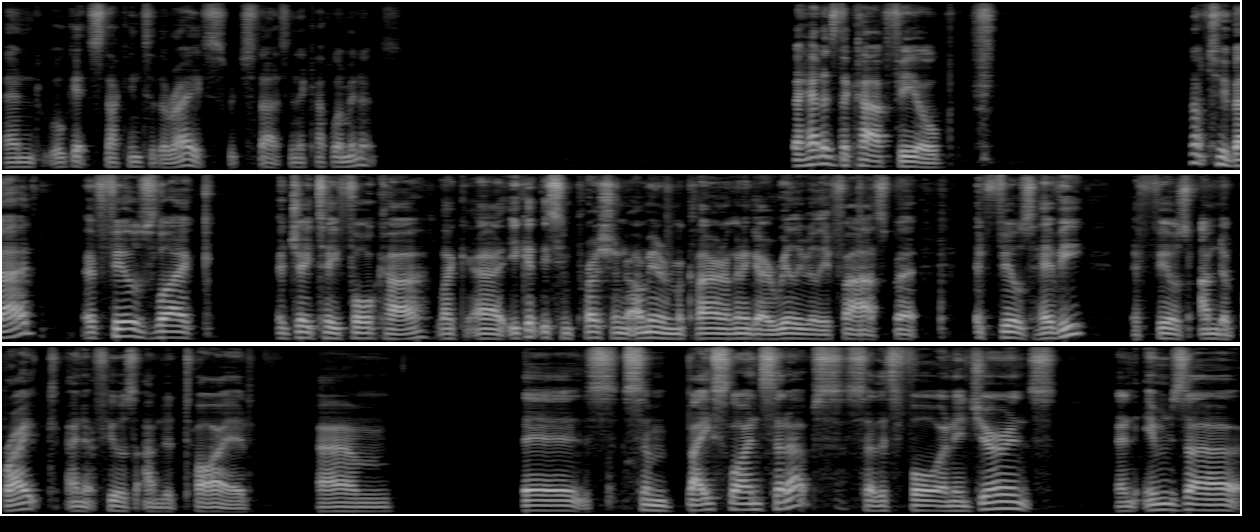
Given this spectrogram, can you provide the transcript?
and we'll get stuck into the race, which starts in a couple of minutes. So, how does the car feel? Not too bad. It feels like a GT4 car. Like uh, you get this impression. I'm in a McLaren. I'm going to go really, really fast, but it feels heavy. It feels under braked and it feels under tired. Um, there's some baseline setups. So there's for an endurance, an IMSA,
